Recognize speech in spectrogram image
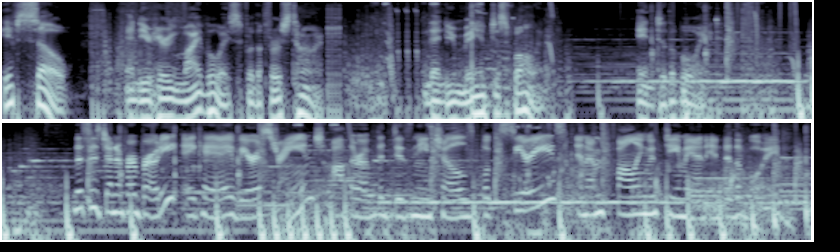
If so, and you're hearing my voice for the first time, then you may have just fallen into the void. This is Jennifer Brody, aka Vera Strange, author of the Disney Chills book series, and I'm falling with G Man into the void.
